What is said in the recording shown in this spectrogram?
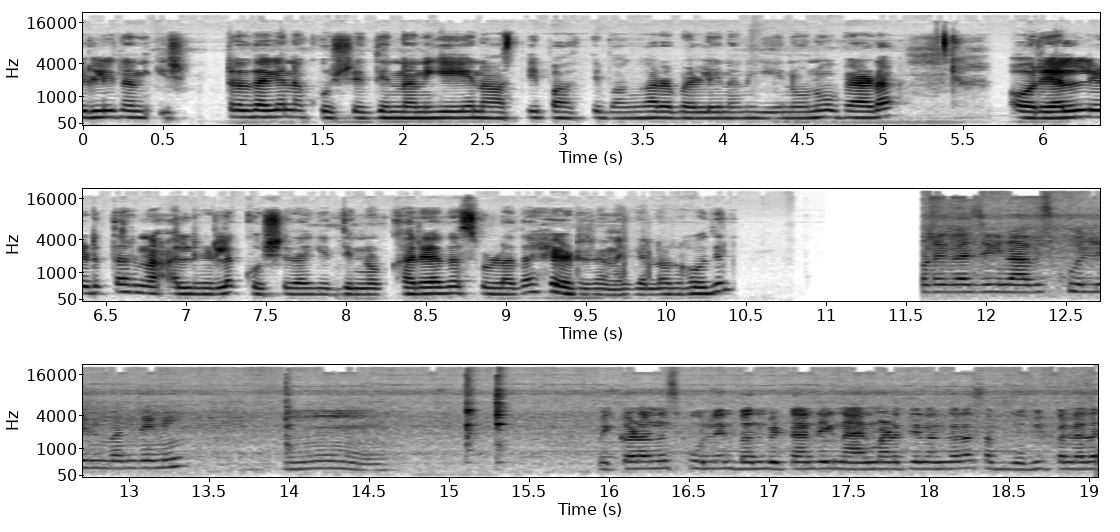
ಇಡಲಿ ನನಗೆ ಇಷ್ಟರದಾಗೆ ನಾನು ಖುಷಿ ಇದ್ದೀನಿ. ನನಗೆ ಏನು ಆಸ್ತಿ ಪಾಸ್ತಿ ಬಂಗಾರ ಬೆಳ್ಳಿ ನನಗೆ ಏನೂ ಬೇಡ. ಅವ್ರು ಎಲ್ಲಿ ಇಡ್ತಾರೆ ನಾ ಅಲ್ಲಿ ಇಡ್ಲಕ್ಕೆ ಖುಷಿದಾಗ ಇದ್ದೀನಿ ನೋಡಿ. ಖರೆಯದ ಸುಳ್ಳದ ಹೇಳ್ರಿ ನನಗೆಲ್ಲರೂ ಹೌದಿಲ್ಲ? ಈಗ ನಾವು ಸ್ಕೂಲಿಂದ ಬಂದೀನಿ. ಹ್ಞೂ ಮಿಕ್ಕಡನು ಸ್ಕೂಲಿಂದ ಬಂದ್ಬಿಟ್ಟಂದ್ರೆ ಈಗ ನಾನು ಮಾಡ್ತೀನಿ ಅಂದ್ರೆ ಸ್ವಲ್ಪ ಗೋಬಿ ಪಲ್ಯದ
